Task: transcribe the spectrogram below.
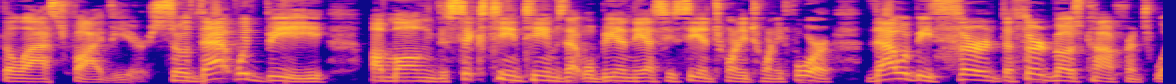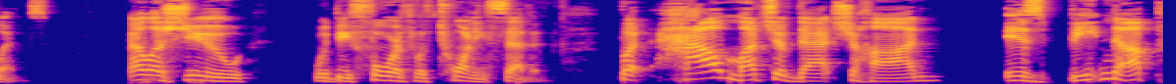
the last five years. So that would be among the 16 teams that will be in the SEC in 2024. That would be third, the third most conference wins. LSU would be fourth with 27. But how much of that, Shehan, is beaten up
